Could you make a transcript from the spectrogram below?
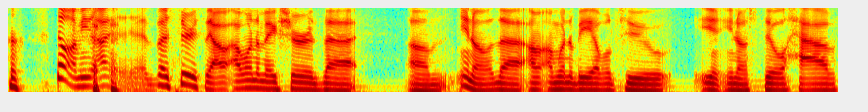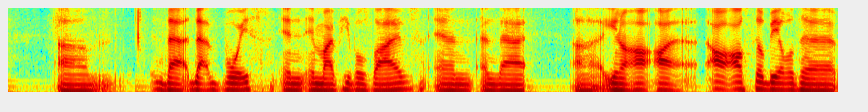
no, I mean, I, but seriously, I, I want to make sure that um, you know that I'm, I'm going to be able to you, you know still have um, that that voice in in my people's lives, and and that uh, you know I, I I'll, I'll still be able to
